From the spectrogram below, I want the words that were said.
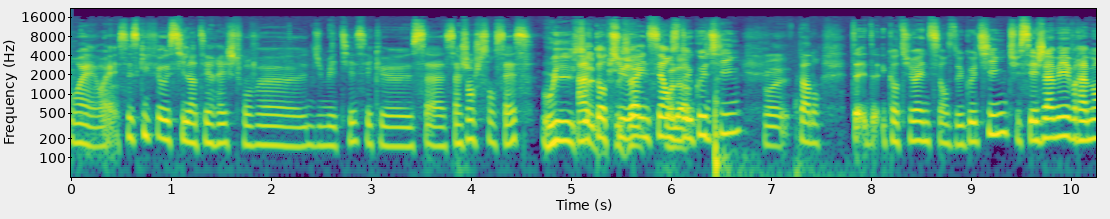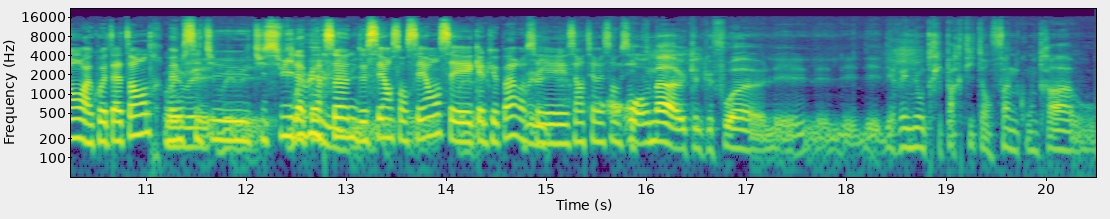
ouais, ouais. C'est ce qui fait aussi l'intérêt, je trouve, euh, du métier, c'est que ça, ça, change sans cesse. Oui, hein, Quand tu vas à une séance de coaching, pardon, quand tu vas à une séance de coaching, tu sais jamais vraiment à quoi t'attendre, même si tu, tu suis la personne de séance en séance, et quelque part, c'est intéressant aussi. On a euh, quelquefois euh, les, les, les, réunions tripartites en fin de contrat où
